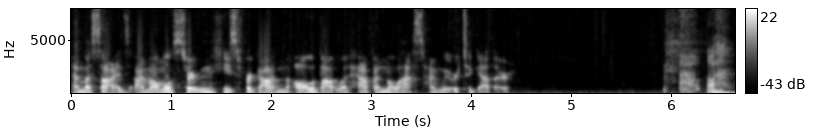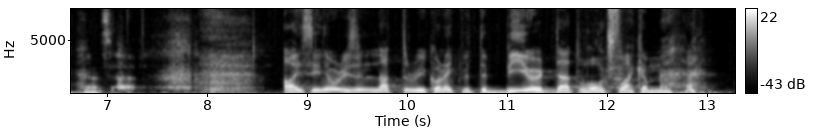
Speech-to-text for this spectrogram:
And besides, I'm almost certain he's forgotten all about what happened the last time we were together. That's it. I see no reason not to reconnect with the beard that walks like a man.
